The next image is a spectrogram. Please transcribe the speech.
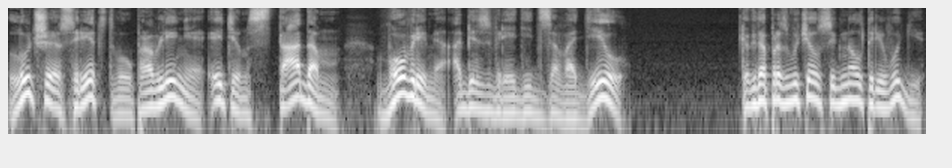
Лучшее средство управления этим стадом — вовремя обезвредить заводил». Когда прозвучал сигнал тревоги,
